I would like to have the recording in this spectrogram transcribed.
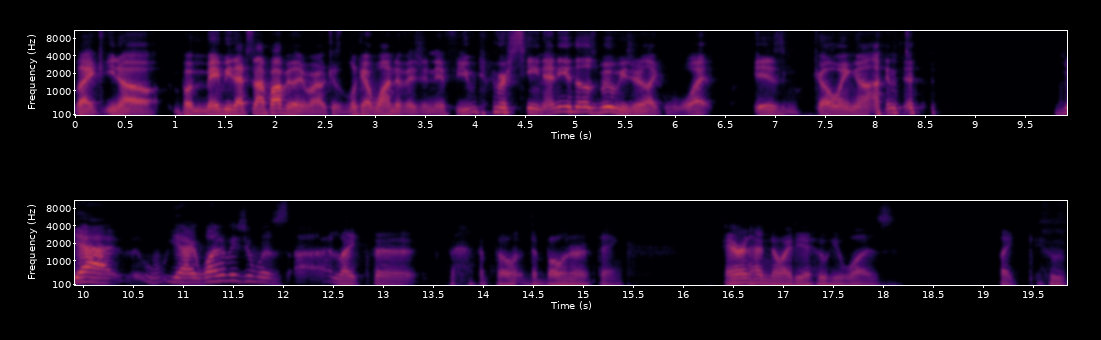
Like you know but maybe that's not popular anymore because look at wandavision if you've never seen any of those movies you're like what is going on Yeah, yeah. WandaVision was uh, like the the bo- the boner thing. Aaron had no idea who he was, like who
